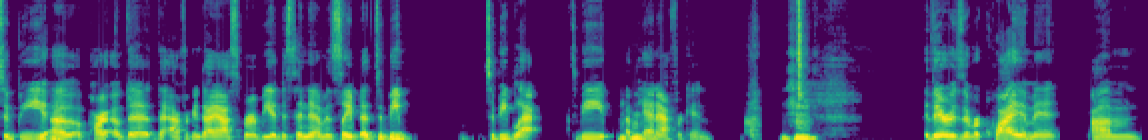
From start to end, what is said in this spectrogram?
to be mm-hmm. a, a, part of the the African diaspora, be a descendant of enslaved, uh, to be to be black, to be mm-hmm. a Pan African. Mm-hmm. There is a requirement. Um,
